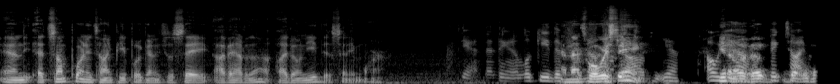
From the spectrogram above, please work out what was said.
And at some point in time, people are going to just say, "I've had enough. I don't need this anymore." yeah, they're gonna look either. And that's what we're seeing. Yeah. Oh you yeah, know, the, big time. the,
